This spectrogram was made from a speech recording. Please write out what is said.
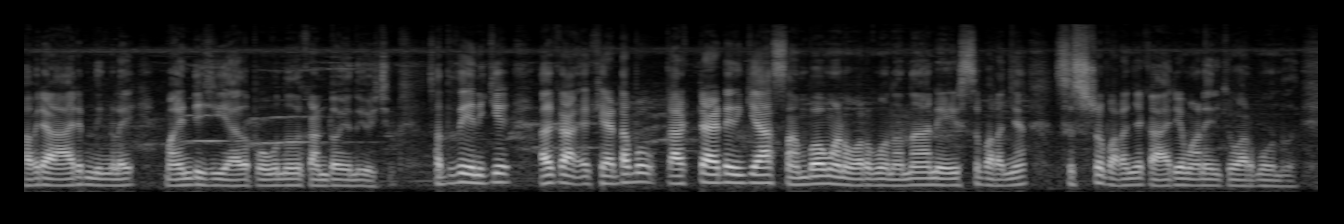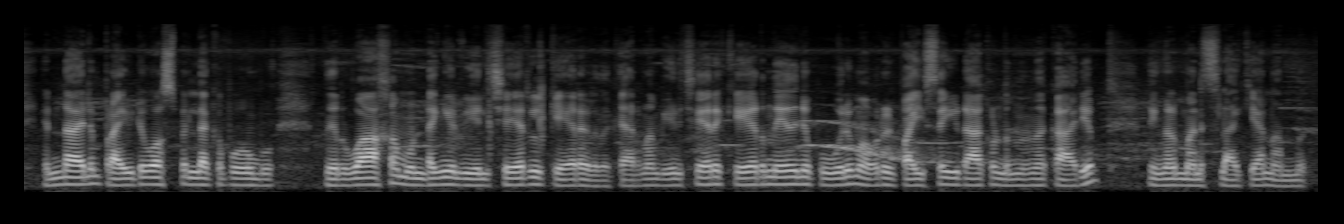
അവരാരും നിങ്ങളെ മൈൻഡ് ചെയ്യാതെ പോകുന്നത് കണ്ടോ എന്ന് ചോദിച്ചു. സത്യത്തിൽ എനിക്ക് അത് കേട്ടപ്പോൾ കറക്റ്റായിട്ട് എനിക്ക് ആ സംഭവമാണ് ഓർമ്മ വന്നത്. അന്ന് ആ നേഴ്സ് പറഞ്ഞ സിസ്റ്റർ പറഞ്ഞ കാര്യമാണ് എനിക്ക് ഓർമ്മ വന്നത്. എന്തായാലും പ്രൈവറ്റ് ഹോസ്പിറ്റലിലൊക്കെ പോകുമ്പോൾ നിർവാഹമുണ്ടെങ്കിൽ വീൽ ചെയറിൽ കയറരുത് കാരണം വീൽ ചെയറിൽ കയറുന്നതിന് പോലും അവർ പൈസ ഈടാക്കുന്നുണ്ടെന്ന കാര്യം നിങ്ങൾ മനസ്സിലാക്കിയാൽ നന്ന്.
